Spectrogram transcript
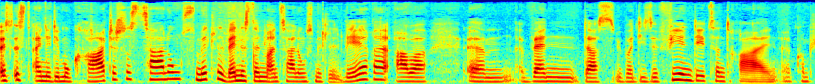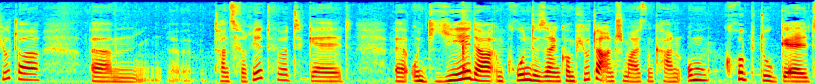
Es ist ein demokratisches Zahlungsmittel, wenn es denn mal ein Zahlungsmittel wäre, aber ähm, wenn das über diese vielen dezentralen äh, Computer ähm, äh, transferiert wird, Geld, äh, und jeder im Grunde seinen Computer anschmeißen kann, um Kryptogeld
